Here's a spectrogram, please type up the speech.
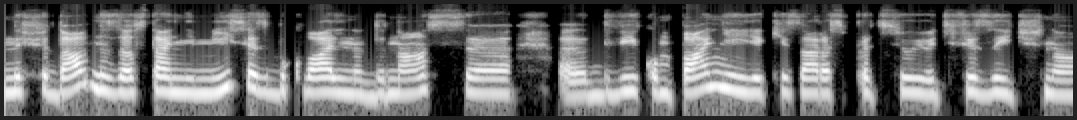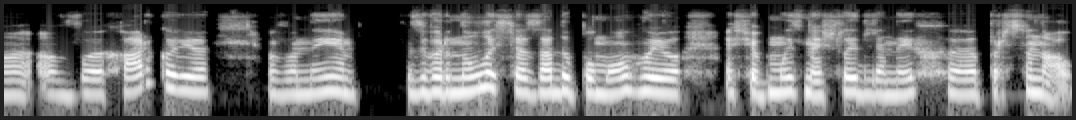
нещодавно, за останній місяць, буквально до нас е, е, дві компанії, які зараз працюють фізично в Харкові, вони звернулися за допомогою щоб ми знайшли для них е, персонал.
